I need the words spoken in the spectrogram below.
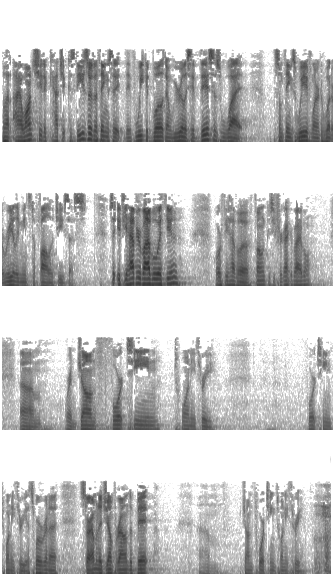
But I want you to catch it because these are the things that if we could boil it down, we really say this is what some things we've learned of what it really means to follow Jesus. So if you have your Bible with you, or if you have a phone because you forgot your Bible, um, we're in John 14, 23. 14:23. That's where we're going to start. I'm going to jump around a bit. Um, John 14:23.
